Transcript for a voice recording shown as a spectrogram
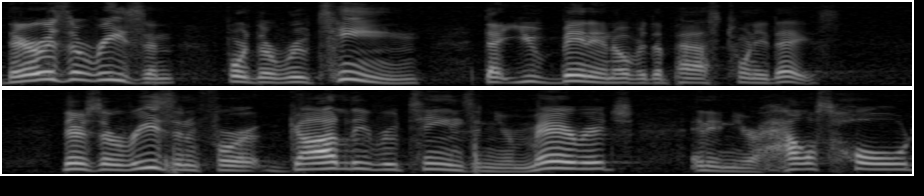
There is a reason for the routine that you've been in over the past 20 days. There's a reason for godly routines in your marriage and in your household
